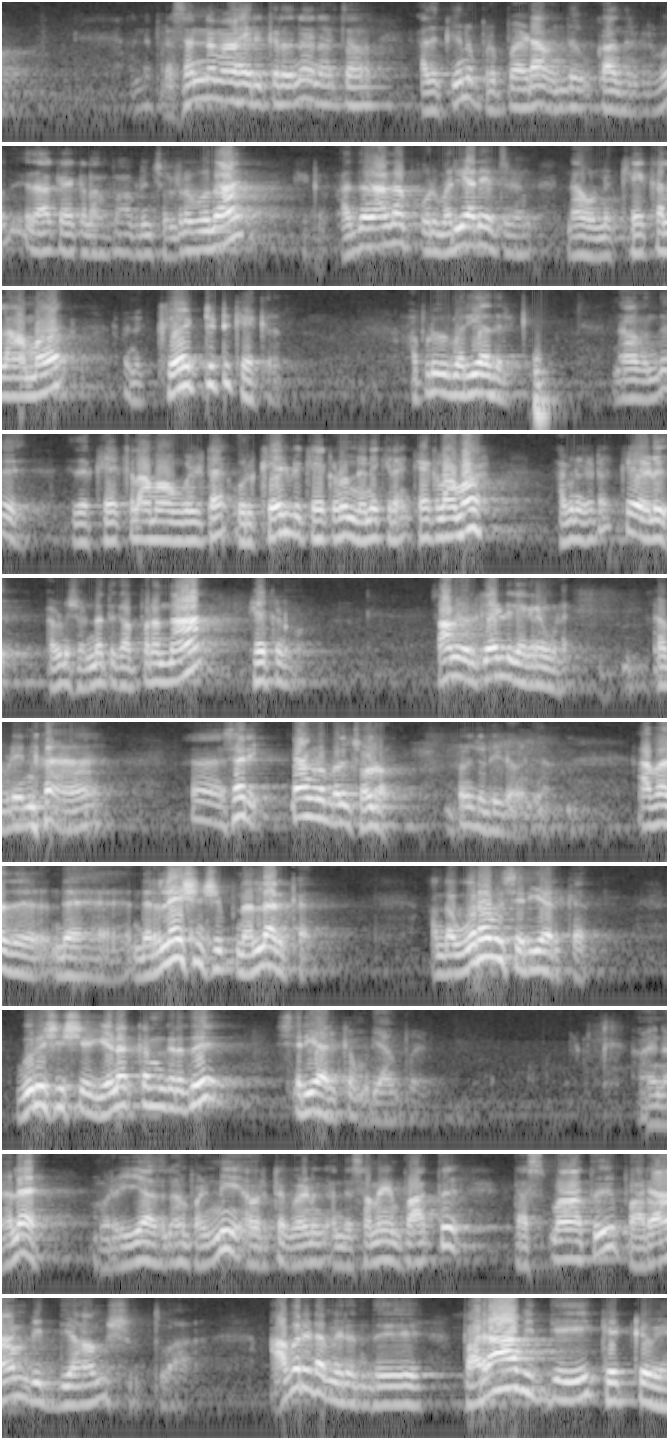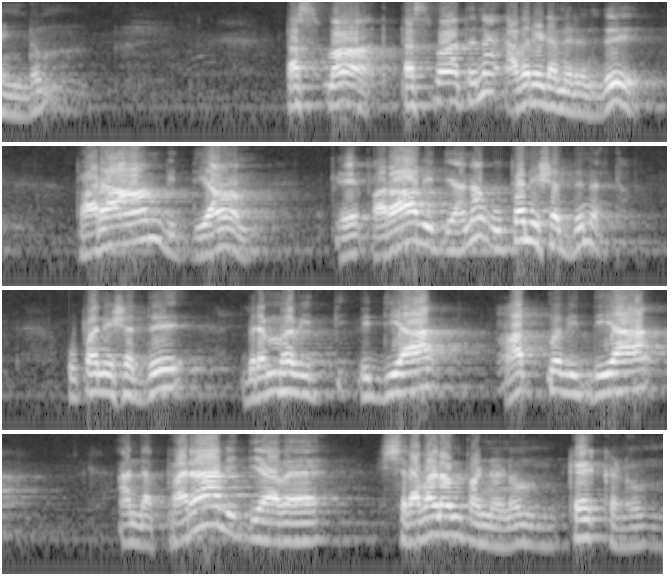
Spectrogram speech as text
அந்த பிரசன்னமாக இருக்கிறதுனா அர்த்தம்? அதுக்குன்னு ப்ரிப்பேர்டாக வந்து உட்கார்ந்துருக்கிற போது ஏதாவது கேட்கலாம்ப்பா அப்படின்னு சொல்கிற போது தான் கேட்கணும். அதனால தான் ஒரு மரியாதையை வச்சுருக்காங்க நான் ஒன்று கேட்கலாமா? அப்படின்னு கேட்டுட்டு கேட்குறது. அப்படி ஒரு மரியாதை இருக்குது நான் வந்து இதை கேட்கலாமா உங்கள்கிட்ட ஒரு கேள்வி கேட்கணும்னு நினைக்கிறேன். கேட்கலாமா? அப்படின்னு கேட்டால் கேளு. அப்படின்னு சொன்னதுக்கு அப்புறம் தான் கேட்கணுமா. சாமி ஒரு கேள்வி கேட்குறேன் உங்களை. அப்படின்னா சரி நாங்களும் பதில் சொல்கிறோம் அப்படின்னு சொல்லிட வேண்டியதான் அப்போ அது இந்த இந்த ரிலேஷன்ஷிப் நல்லா இருக்காது. அந்த உறவு சரியாக இருக்காது. குரு சிஷ்ய இணக்கம்ங்கிறது சரியாக இருக்க முடியாமல் போயிடும். அதனால் முறையாக அதெல்லாம் பண்ணி அவர்கிட்ட வேணுங்க அந்த சமயம் பார்த்து தஸ்மாத்து பராம் வித்யாம் சுத்வா அவரிடமிருந்து பராவித்யை கேட்க வேண்டும். தஸ்மாத் தஸ்மாத்துன்னா அவரிடமிருந்து பராம் வித்யாம். பராவித்யானா உபனிஷத்துன்னு அர்த்தம். உபனிஷத்து பிரம்ம வித் வித்யா ஆத்ம வித்யா அந்த பராவித்யாவை ஸ்ரவணம் பண்ணணும் கேட்கணும்.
